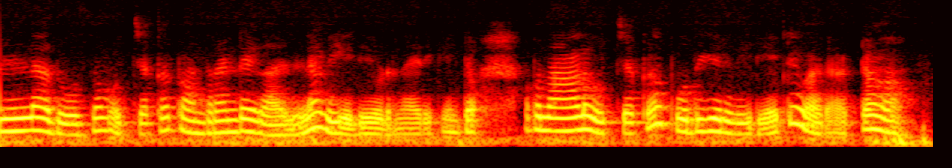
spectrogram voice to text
എല്ലാ ദിവസവും ഉച്ചയ്ക്ക് പന്ത്രണ്ടേ കാലിന് വീഡിയോ ഇടുന്നതായിരിക്കും കേട്ടോ. അപ്പോൾ നാളെ ഉച്ചയ്ക്ക് പുതിയൊരു വീഡിയോ ആയിട്ട് വരാം കേട്ടോ. Чому?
